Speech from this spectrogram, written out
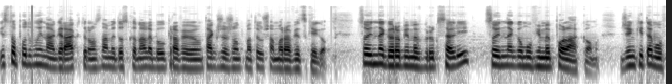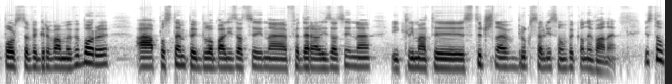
Jest to podwójna gra, którą znamy doskonale, bo uprawiał ją także rząd Mateusza Morawieckiego. Co innego robimy w Brukseli, co innego mówimy Polakom. Dzięki temu w Polsce wygrywamy wybory, a postępy globalizacyjne, federalizacyjne i klimatystyczne w Brukseli są wykonywane. Jest to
